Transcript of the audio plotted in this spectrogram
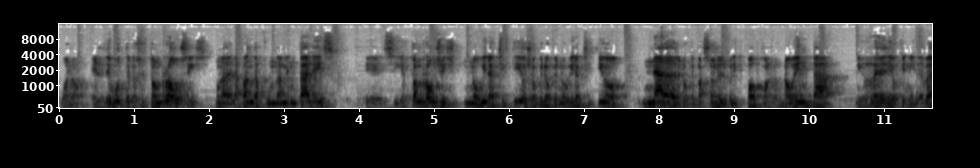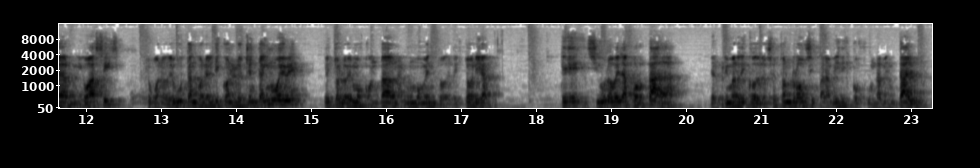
bueno, el debut de los Stone Roses, una de las bandas fundamentales eh, si Stone Roses no hubiera existido, yo creo que no hubiera existido nada de lo que pasó en el Britpop con los 90, ni Radio, que ni The Bear, ni Oasis, que bueno, debutan con el disco en el 89, esto lo hemos contado en algún momento de la historia, que si uno ve la portada del primer disco de los Stone Roses, para mí disco fundamental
